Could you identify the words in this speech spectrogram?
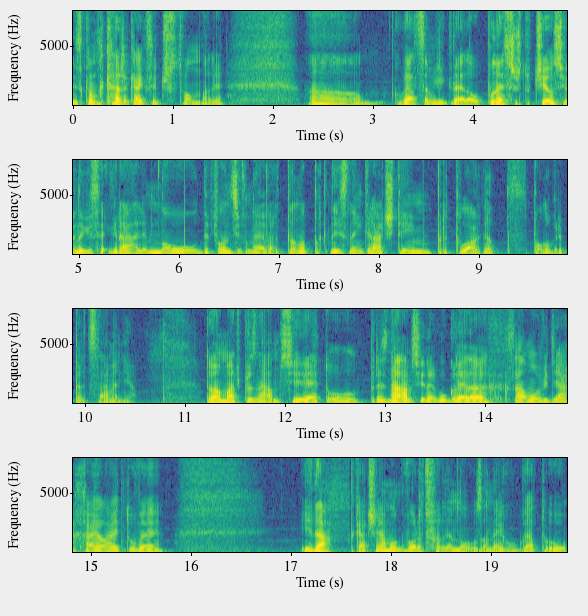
искам да кажа как се чувствам. Нали а, когато съм ги гледал, поне срещу Челси, винаги са играли много дефанзивно Евертън, а пък наистина играчите им предполагат по-добри представения. Този матч признавам си, ето, признавам си, не го гледах, само видях хайлайтове. И да, така че няма да говоря твърде много за него, когато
